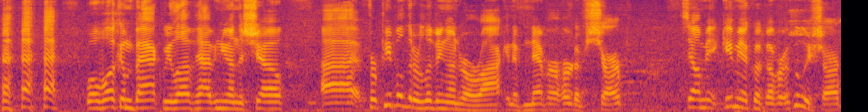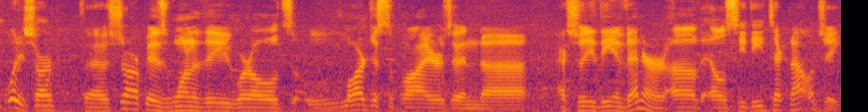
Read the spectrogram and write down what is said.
well, welcome back. We love having you on the show. Uh, for people that are living under a rock and have never heard of Sharp, tell me, give me a quick over. Who is Sharp? What is Sharp? So Sharp is one of the world's largest suppliers and uh, actually the inventor of LCD technology.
